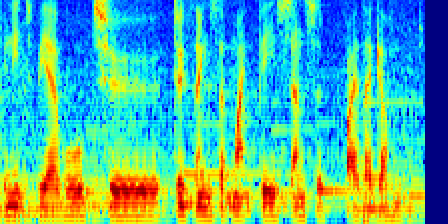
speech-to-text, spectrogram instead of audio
who need to be able to do things that might be censored by their government.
